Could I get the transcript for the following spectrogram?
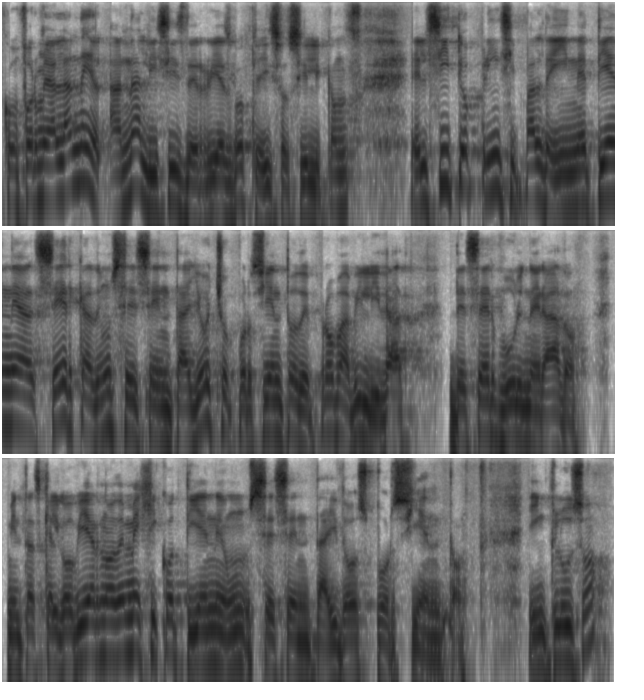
Conforme al análisis de riesgo que hizo Silicon, el sitio principal de INE tiene cerca de un 68% de probabilidad de ser vulnerado, mientras que el gobierno de México tiene un 62%. Incluso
